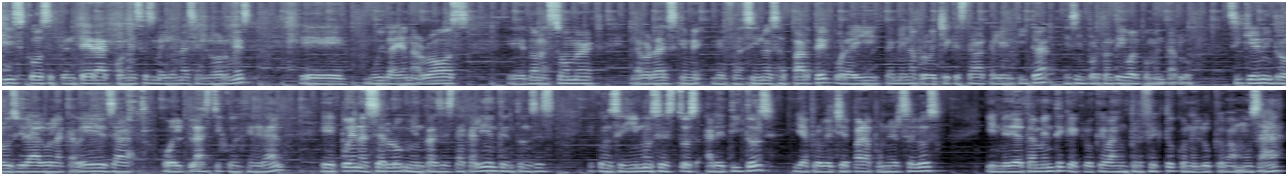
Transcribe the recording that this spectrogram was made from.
disco setentera con esas melenas enormes eh, muy Diana Ross eh, Donna Summer. La verdad es que me, me, fascinó esa parte. Por ahí también aproveché que estaba calientita. Es importante igual comentarlo. Si quieren introducir algo en la cabeza o el plástico en general eh, pueden hacerlo mientras está caliente. Entonces eh, conseguimos estos aretitos y aproveché para ponérselos inmediatamente que creo que van perfecto con el look que vamos a,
